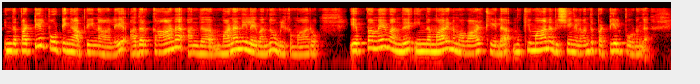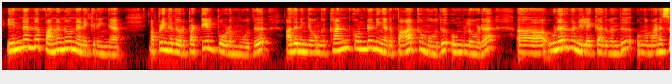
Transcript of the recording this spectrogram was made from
இந்த பட்டியல் போட்டிங்க அப்படின்னாலே அதற்கான அந்த மனநிலை வந்து உங்களுக்கு மாறும். எப்பவுமே வந்து இந்த மாதிரி நம்ம வாழ்க்கையில் முக்கியமான விஷயங்களை வந்து பட்டியல் போடுங்க. என்னென்ன பண்ணணும்னு நினைக்கிறீங்க? அப்படிங்கிறத ஒரு பட்டியல் போடும்போது அதை நீங்கள் உங்கள் கண் கொண்டு நீங்கள் அதை பார்க்கும் போது உங்களோட உணர்வு நிலைக்கு அது வந்து உங்கள் மனசு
